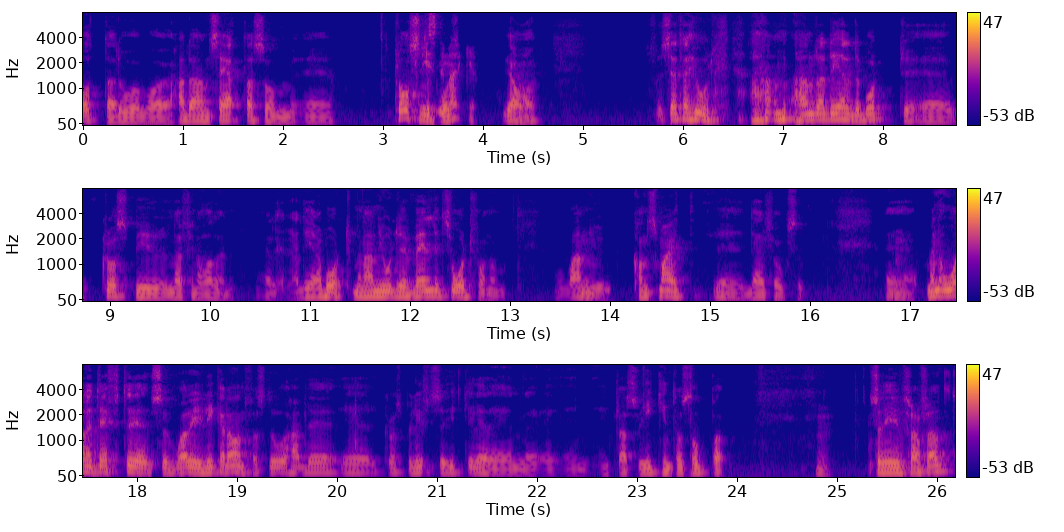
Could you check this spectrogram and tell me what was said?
08 då var, hade han Z som eh, plåster. Ja. Sätt han gjorde, han, han raderade bort eh, Crosby ur den där finalen. Eller raderade bort, men han gjorde det väldigt svårt för honom. Och vann ju Conn Smythe eh, därför också. Eh, Men året efter så var det ju likadant, fast då hade eh, Crosby lyft sig ytterligare en, en, en klass och gick inte att stoppa. Så det är ju framförallt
